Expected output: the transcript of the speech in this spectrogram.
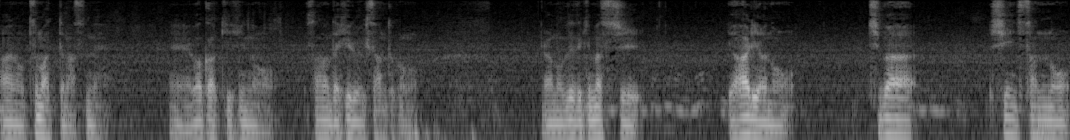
あの詰まってますね、えー、若き日の真田広之さんとかもあの出てきますしやはりあの千葉真一さんの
